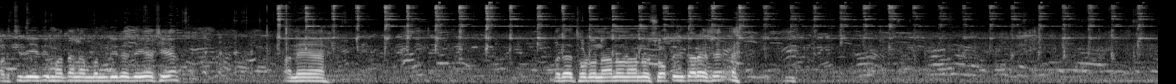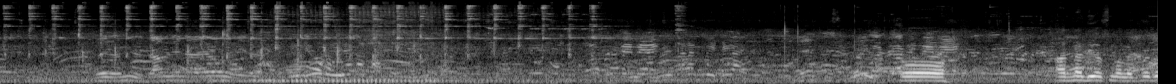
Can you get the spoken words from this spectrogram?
હરસિદ્ધિ માતાના મંદિરે જઈએ છીએ. અને બધા થોડું નાનું નાનું શોપિંગ કરે છે. તો આજના દિવસમાં લગભગ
